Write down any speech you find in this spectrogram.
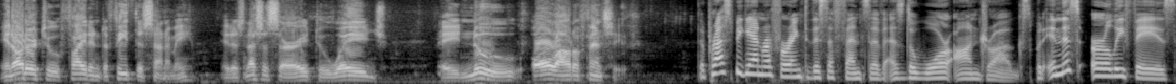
In order to fight and defeat this enemy, it is necessary to wage a new all out offensive. The press began referring to this offensive as the war on drugs, but in this early phase,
